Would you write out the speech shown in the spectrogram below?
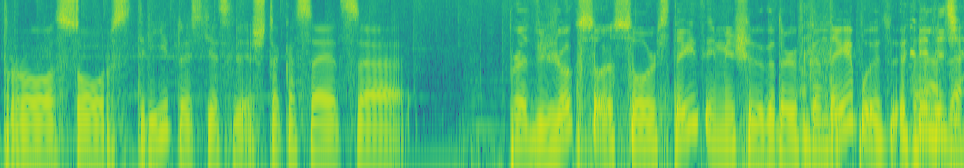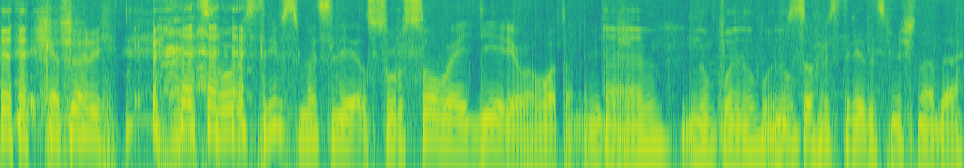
про Source 3. То есть, если что касается... Про движок Sour- Source 3 ты имеешь в виду, который в контре будет? Который... Source 3 в смысле сурсовое дерево. Вот он, видишь? А, ну понял, Ну, понял. Source 3 это смешно, да.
